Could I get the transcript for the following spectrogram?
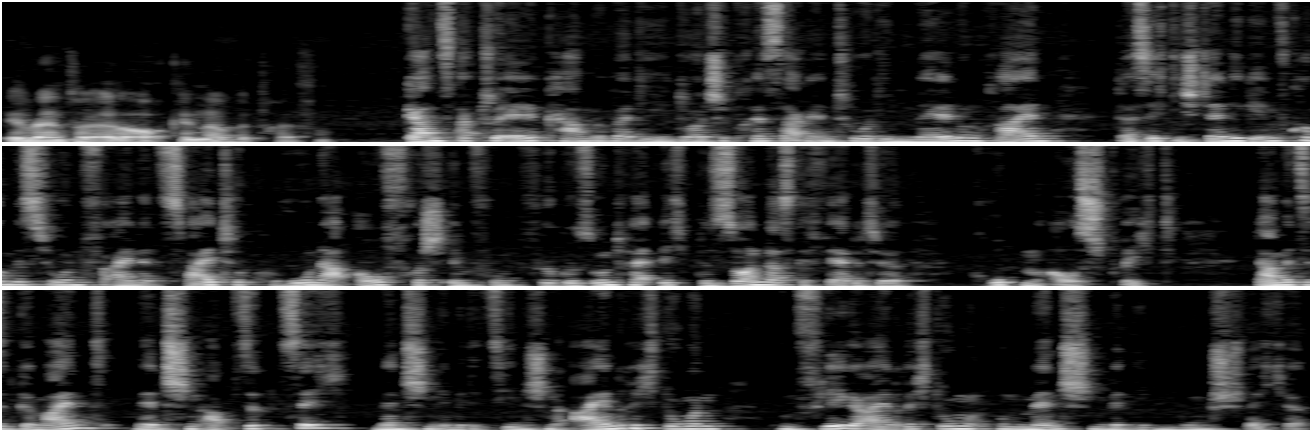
eventuell auch Kinder betreffen. Ganz aktuell kam über die Deutsche Presseagentur die Meldung rein, dass sich die Ständige Impfkommission für eine zweite Corona-Auffrischimpfung für gesundheitlich besonders gefährdete Gruppen ausspricht. Damit sind gemeint Menschen ab 70, Menschen in medizinischen Einrichtungen und Pflegeeinrichtungen und Menschen mit Immunschwäche.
